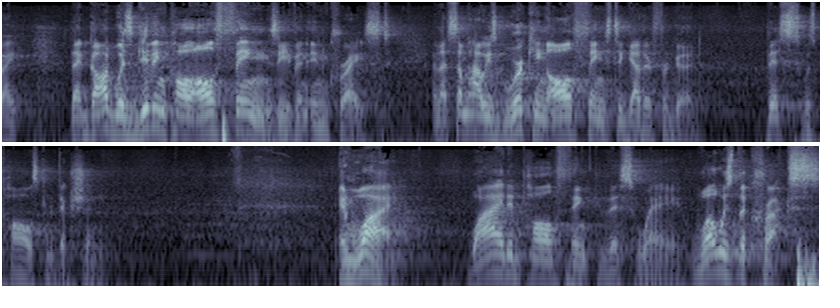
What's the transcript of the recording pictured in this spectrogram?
right? That God was giving Paul all things, even in Christ, and that somehow he's working all things together for good. This was Paul's conviction. And why? Why did Paul think this way? What was the crux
